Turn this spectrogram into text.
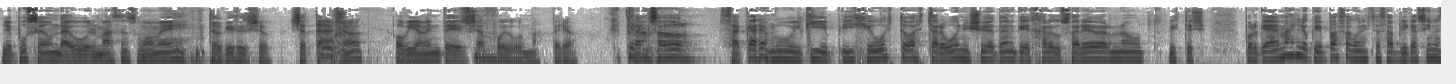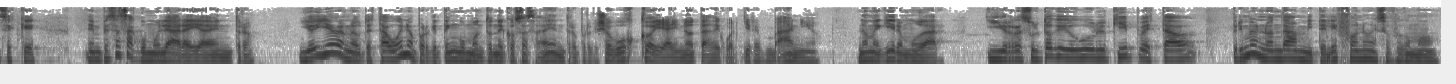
Le puse onda a Google más en su momento, qué sé yo. Ya está, Uf. ¿no? Obviamente ya fue Google más, pero... Qué esperanzador. Sacaron Google Keep y dije, "Oh, esto va a estar bueno y yo voy a tener que dejar de usar Evernote, ¿viste? Porque además lo que pasa con estas aplicaciones es que empezás a acumular ahí adentro. Y hoy Evernote está bueno porque tengo un montón de cosas adentro, porque yo busco y hay notas de cualquier año. No me quiero mudar. Y resultó que Google Keep estaba... Primero no andaba en mi teléfono, eso fue como...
